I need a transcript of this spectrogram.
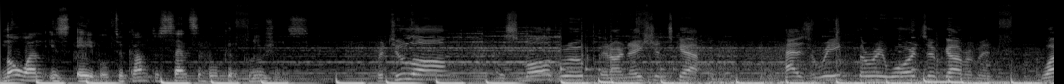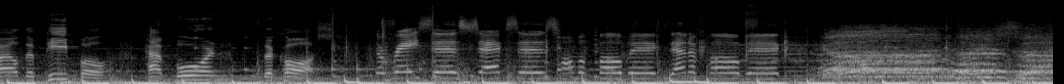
no one is able to come to sensible conclusions. For too long, a small group in our nation's capital has reaped the rewards of government while the people have borne the cost. The racist, sexist, homophobic, xenophobic. God bless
